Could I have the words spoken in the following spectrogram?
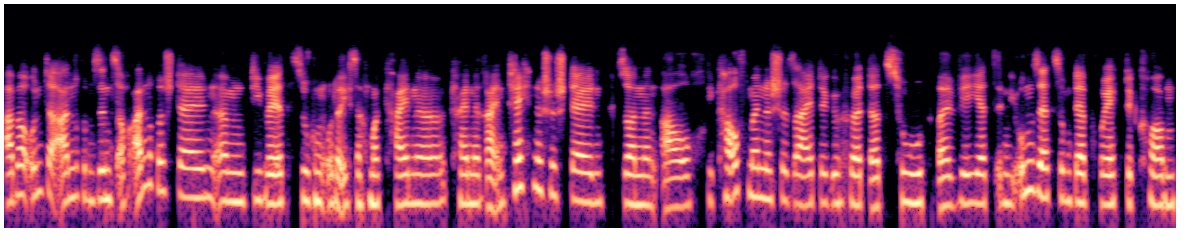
Aber unter anderem sind es auch andere Stellen, ähm, die wir jetzt suchen, oder ich sag mal keine, keine rein technische Stellen, sondern auch die kaufmännische Seite gehört dazu, weil wir jetzt in die Umsetzung der Projekte kommen,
